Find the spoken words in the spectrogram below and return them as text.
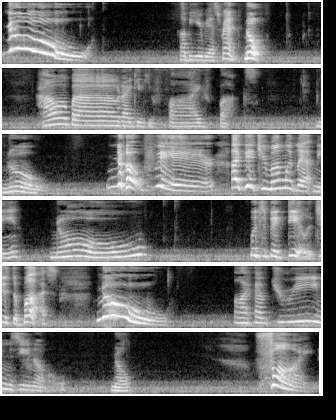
No! I'll be your best friend. No. How about I give you five bucks? No. No fair. I bet your mom would let me. No. What's the big deal? It's just a bus. No. I have dreams, you know. No. Fine.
